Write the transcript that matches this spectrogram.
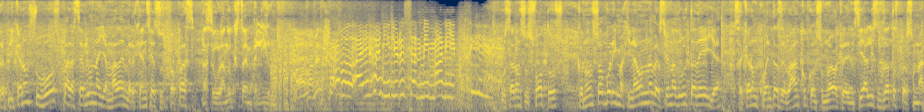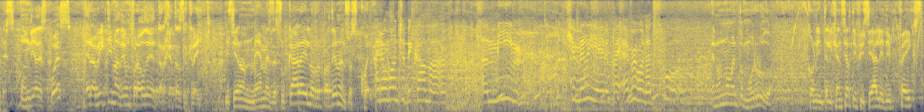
replicaron su voz para hacerle una llamada de emergencia a sus papás, asegurando que está en peligro. Usaron sus fotos, con un software imaginaron una versión adulta de ella, sacaron cuentas de banco con su nueva credencial y sus datos personales. Un día después, era víctima de un fraude de tarjetas de crédito. Hicieron memes de su cara y los repartieron en su escuela. I don't want to become a, a meme, humiliated by everyone at school. En un momento muy rudo, con inteligencia artificial y deepfakes,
